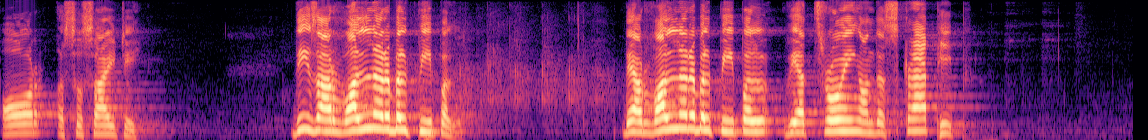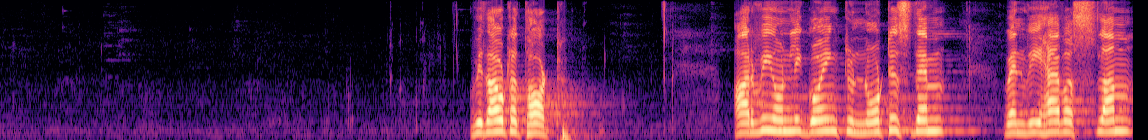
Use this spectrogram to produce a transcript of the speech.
or a society. These are vulnerable people They are vulnerable people we are throwing on the scrap heap. Without a thought. Are we only going to notice them when we have a slum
